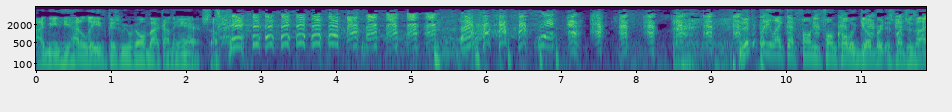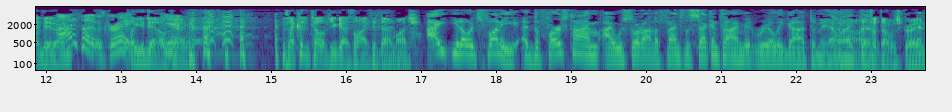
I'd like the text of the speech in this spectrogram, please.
I mean, he had to leave because we were going back on the air. So did everybody like that phony phone call with Gilbert as much as I did? Or I thought it was great. oh, you did? Okay. Yeah. Because I couldn't tell if you guys liked it that much. I, you know, it's funny. Uh, The first time I was sort of on the fence. The second time it really got to me. I liked I it. thought that was great.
